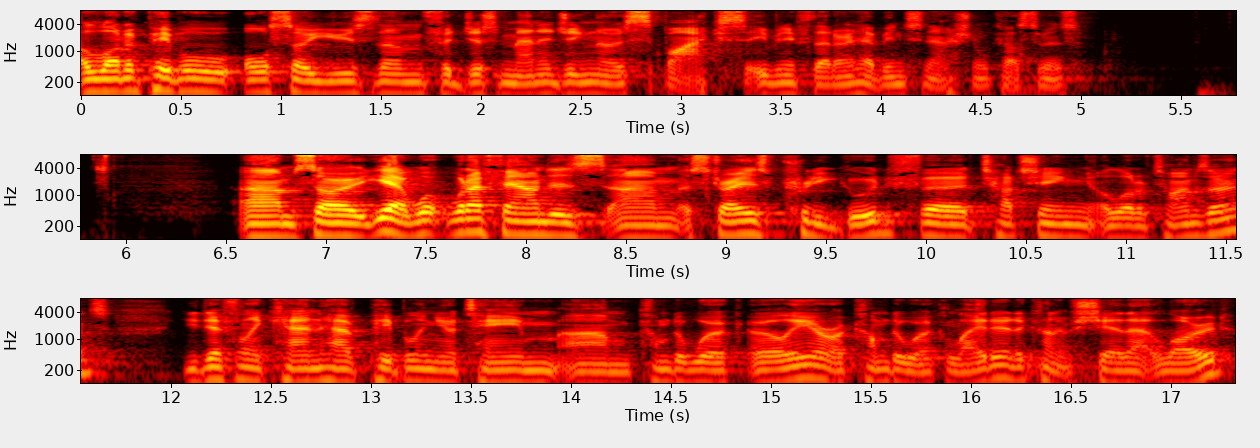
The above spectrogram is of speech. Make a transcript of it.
A lot of people also use them for just managing those spikes, even if they don't have international customers. Um, so yeah, what, what I found is um, Australia is pretty good for touching a lot of time zones. you definitely can have people in your team um, come to work earlier or come to work later to kind of share that load.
